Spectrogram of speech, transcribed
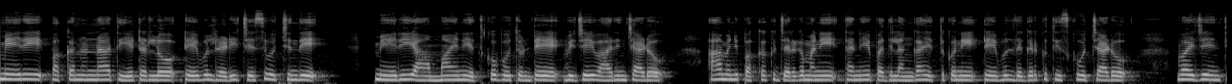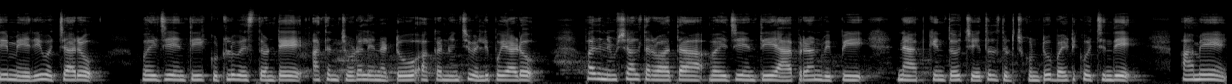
మేరీ పక్కనున్న థియేటర్లో టేబుల్ రెడీ చేసి వచ్చింది. మేరీ ఆ అమ్మాయిని ఎత్తుకోబోతుంటే విజయ్ వారించాడు. ఆమెని పక్కకు జరగమని తనే పదిలంగా ఎత్తుకొని టేబుల్ దగ్గరకు తీసుకువచ్చాడు. వైజయంతి మేరీ వచ్చారు. వైజయంతి కుట్లు వేస్తుంటే అతను చూడలేనట్టు అక్కడి నుంచి వెళ్ళిపోయాడు. పది నిమిషాల తర్వాత వైజయంతి యాప్రాన్ విప్పి నాప్కిన్తో చేతులు తుడుచుకుంటూ బయటకు వచ్చింది. ఆమె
